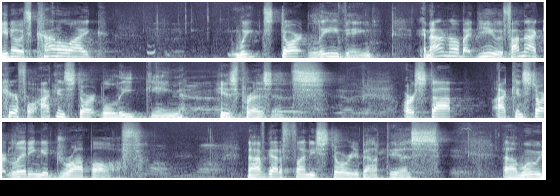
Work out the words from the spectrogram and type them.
You know, it's kind of like we start leaving, and I don't know about you, if I'm not careful, I can start leaking his presence. Or stop, I can start letting it drop off. Now, I've got a funny story about this. Uh, when we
